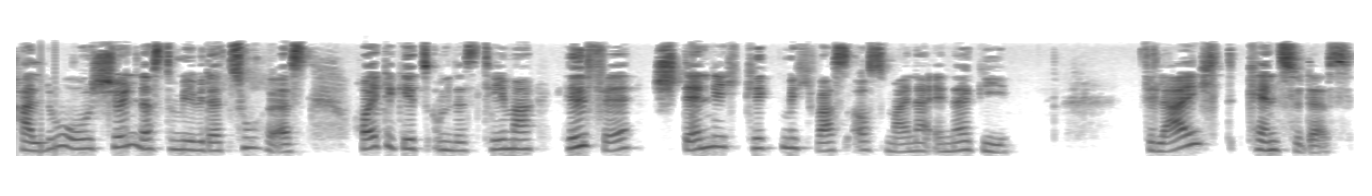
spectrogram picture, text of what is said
Hallo, schön, dass du mir wieder zuhörst. Heute geht es um das Thema Hilfe, ständig kickt mich was aus meiner Energie. Vielleicht kennst du das.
